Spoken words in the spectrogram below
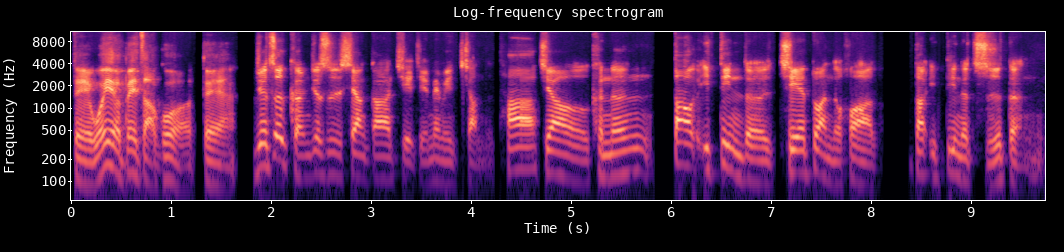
对我也有被找过，对啊，我觉得这可能就是像刚刚姐姐妹妹讲的，他叫可能到一定的阶段的话，到一定的职等，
